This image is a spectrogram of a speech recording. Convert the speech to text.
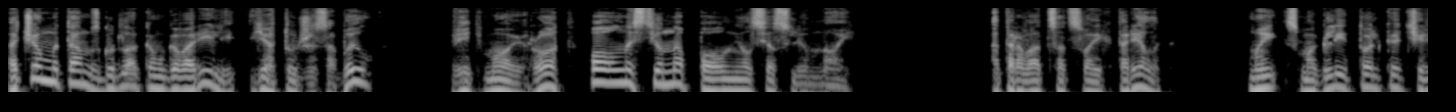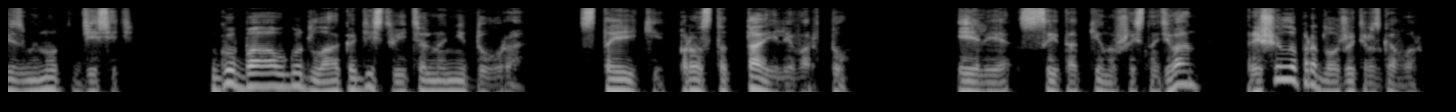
О чем мы там с Гудлаком говорили, я тут же забыл, ведь мой рот полностью наполнился слюной. Оторваться от своих тарелок мы смогли только через минут десять. Губа у Гудлака действительно не дура. Стейки просто таяли во рту. Элия, сыто откинувшись на диван, решила продолжить разговор.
